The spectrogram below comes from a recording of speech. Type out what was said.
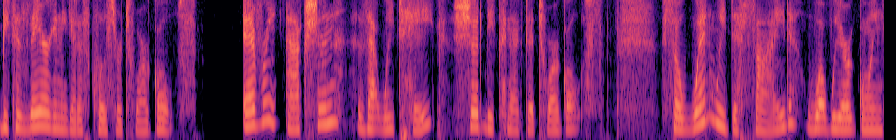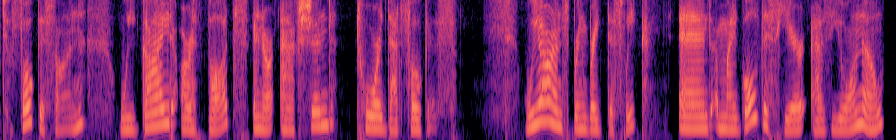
because they are going to get us closer to our goals. Every action that we take should be connected to our goals. So when we decide what we are going to focus on, we guide our thoughts and our action toward that focus. We are on spring break this week. And my goal this year, as you all know,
